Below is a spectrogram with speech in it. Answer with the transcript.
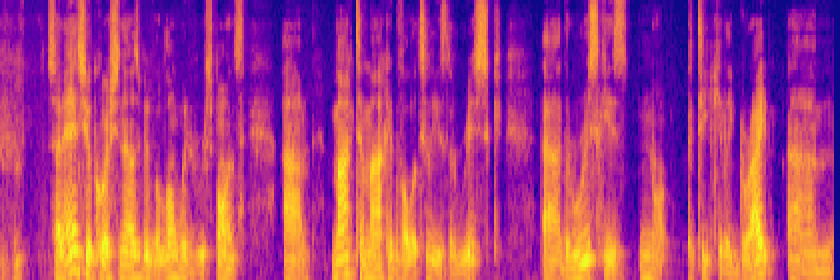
Mhm. So, to answer your question, that was a bit of a long winded response. Um, mark to market volatility is the risk. Uh, the risk is not particularly great um,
